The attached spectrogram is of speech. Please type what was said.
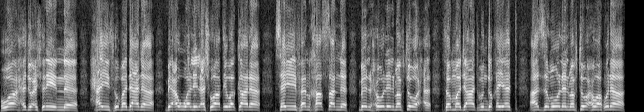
واحد وعشرين حيث بدأنا بأول الأشواط وكان سيفا خاصا بالحول المفتوح ثم جاءت بندقية الزمول المفتوح وهنا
